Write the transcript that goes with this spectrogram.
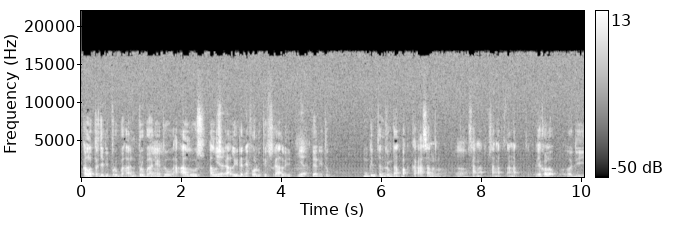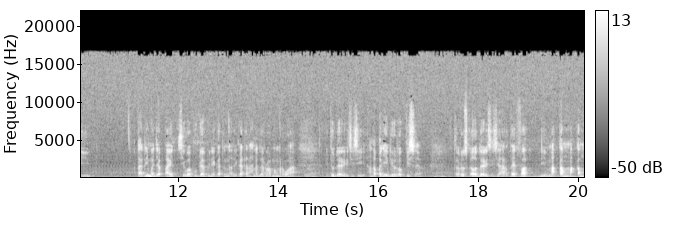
kalau terjadi perubahan, perubahannya Hmm. itu halus, halus Iya. sekali dan evolutif sekali. Iya. Dan itu mungkin cenderung tanpa kekerasan loh. Oh. Sangat sangat sangat ya kalau eh, di tadi Majapahit Siwa Buddha Bhinneka Tunggal Ika Tanah Dharma Mengerwa Hmm. itu dari sisi anggap aja ideologis ya. Hmm. Terus kalau dari sisi artefak di makam-makam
